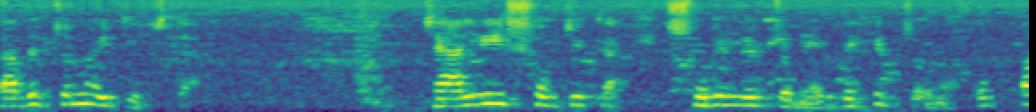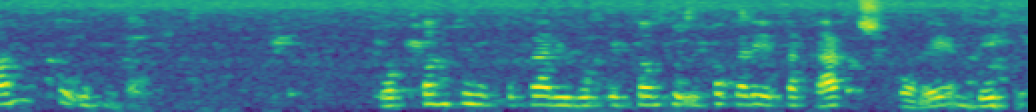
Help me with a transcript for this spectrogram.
তাদের জন্য এই টিপসটা। জালি সবজিটা শরীরের জন্য, দেহের জন্য অত্যন্ত উপকার। অত্যন্ত উপকারী এবং অত্যন্ত উপকারী একটা কাজ করে দেহে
